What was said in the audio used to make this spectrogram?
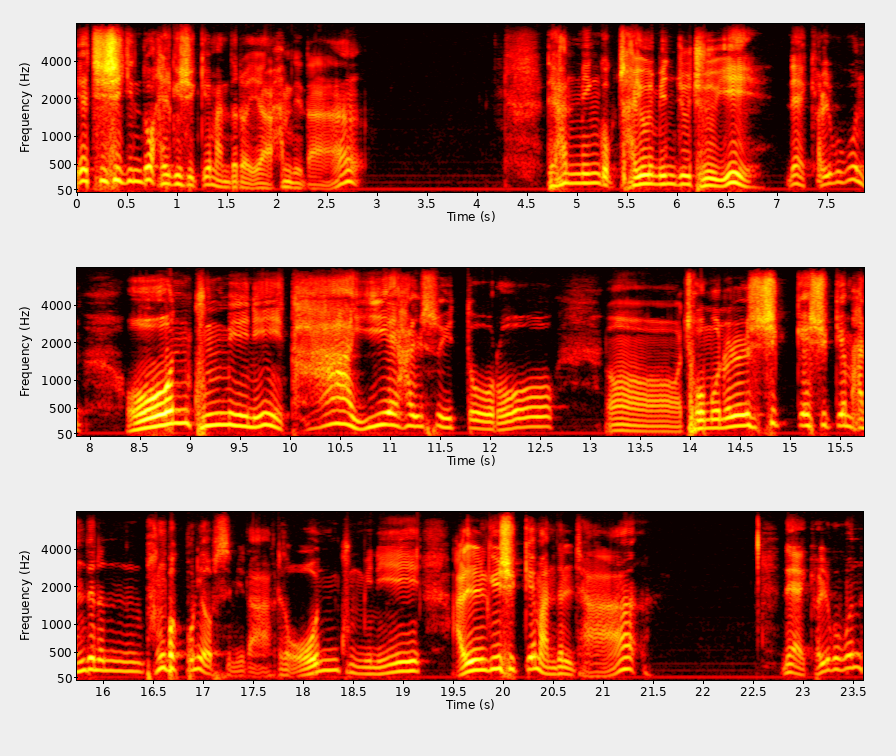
예, 지식인도 알기 쉽게 만들어야 합니다. 대한민국 자유민주주의, 네, 결국은 온 국민이 다 이해할 수 있도록 어, 조문을 쉽게 쉽게 만드는 방법뿐이 없습니다. 그래서 온 국민이 알기 쉽게 만들자. 네, 결국은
